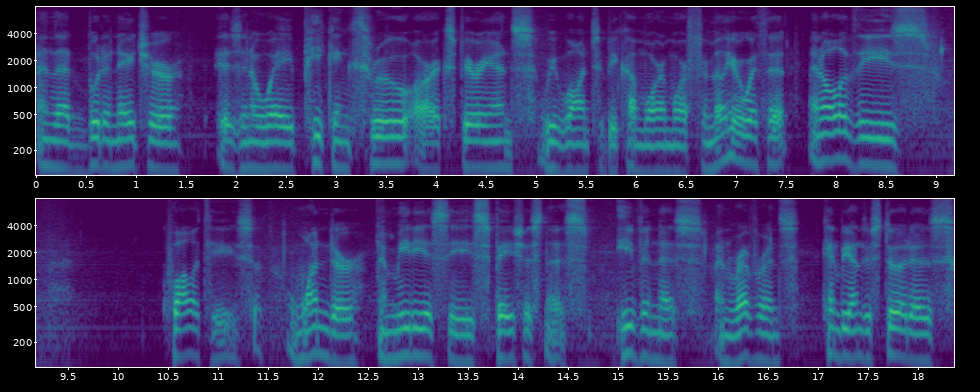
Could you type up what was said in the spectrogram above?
and that Buddha nature is in a way peeking through our experience. We want to become more and more familiar with it. And all of these qualities of wonder, immediacy, spaciousness, evenness, and reverence can be understood as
